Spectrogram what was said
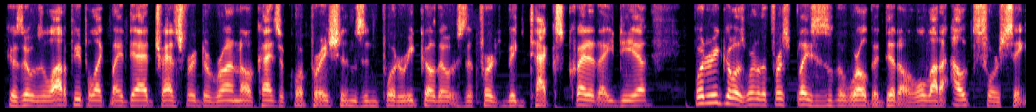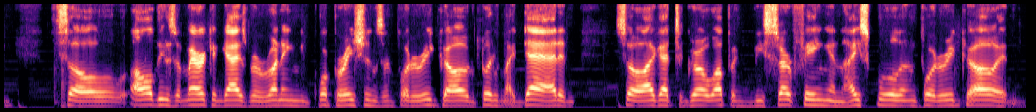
because there was a lot of people like my dad transferred to run all kinds of corporations in Puerto Rico. That was the first big tax credit idea. Puerto Rico was one of the first places in the world that did a whole lot of outsourcing. So all these American guys were running corporations in Puerto Rico, including my dad, and so I got to grow up and be surfing in high school in Puerto Rico and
